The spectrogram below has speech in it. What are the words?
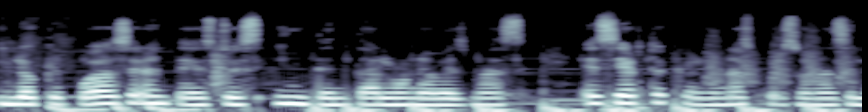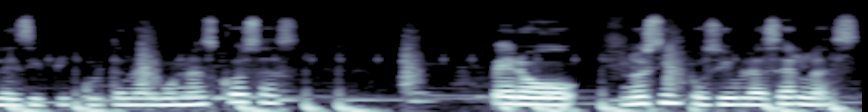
Y lo que puedo hacer ante esto es intentarlo una vez más. Es cierto que a algunas personas se les dificultan algunas cosas, pero no es imposible hacerlas.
